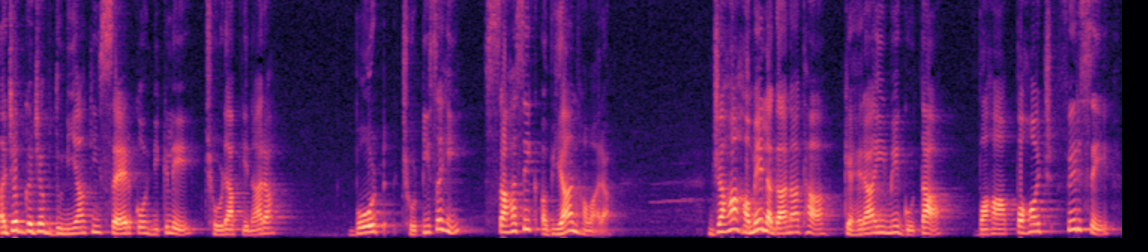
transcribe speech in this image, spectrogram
अजब गजब दुनिया की सैर को निकले छोड़ा किनारा। बोट छोटी सही साहसिक अभियान हमारा। जहाँ हमें लगाना था गहराई में गोता, वहाँ पहुँच फिर से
